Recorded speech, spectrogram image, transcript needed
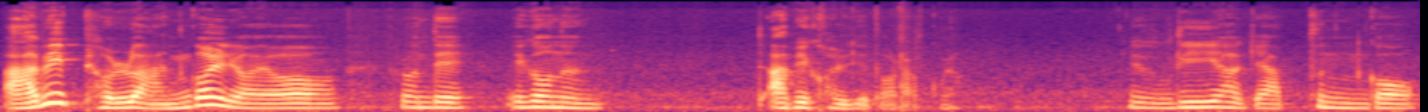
압이 별로 안 걸려요. 그런데 이거는 압이 걸리더라고요. 우리하게 아픈 거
